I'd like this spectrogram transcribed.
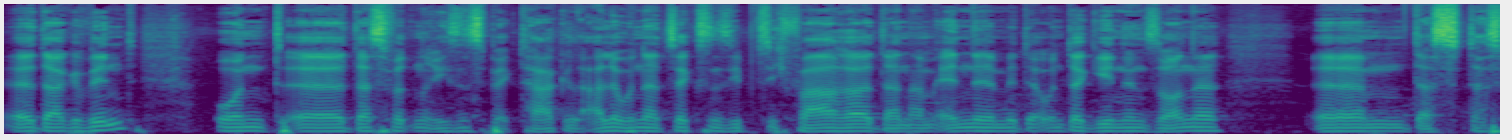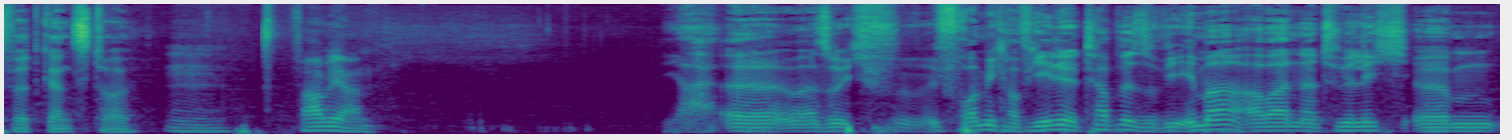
äh, da gewinnt und äh, das wird ein Riesenspektakel. Alle 176 Fahrer dann am Ende mit der untergehenden Sonne. Ähm, das, das wird ganz toll. Fabian. Ja, äh, also ich, ich freue mich auf jede Etappe, so wie immer, aber natürlich ähm,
